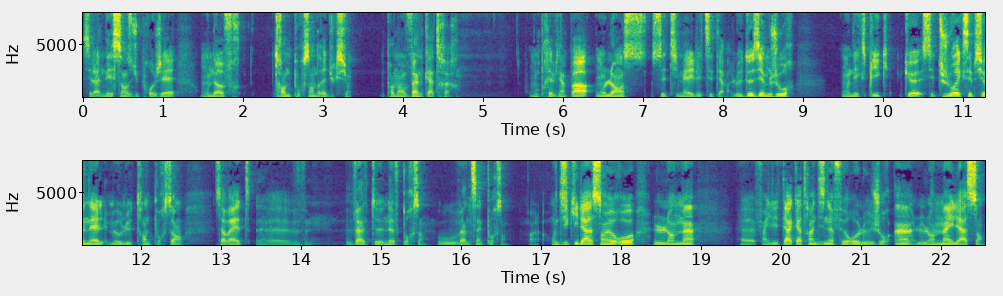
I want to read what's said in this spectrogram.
c'est la naissance du projet, on offre 30% de réduction pendant 24 heures on prévient pas, on lance cet email, etc. Le deuxième jour, on explique que c'est toujours exceptionnel, mais au lieu de 30%, ça va être 29% euh, ou 25%. Voilà. On dit qu'il est à 100 euros, le lendemain, euh, enfin il était à 99 euros le jour 1, le lendemain il est à 100.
